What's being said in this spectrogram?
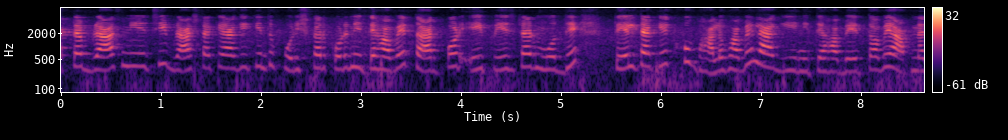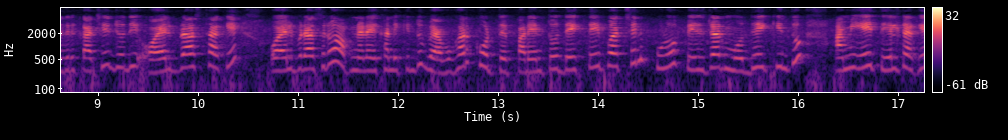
একটা ব্রাশ নিয়েছি। ব্রাশটাকে আগে কিন্তু পরিষ্কার করে নিতে হবে। তারপর এই পেজটার মধ্যে তেলটাকে খুব ভালোভাবে লাগিয়ে নিতে হবে। তবে আপনাদের কাছে যদি অয়েল ব্রাশ থাকে, অয়েল ব্রাশেরও আপনারা এখানে কিন্তু ব্যবহার করতে পারেন। তো দেখতেই পাচ্ছেন পুরো পেজটার মধ্যেই কিন্তু আমি এই তেলটাকে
